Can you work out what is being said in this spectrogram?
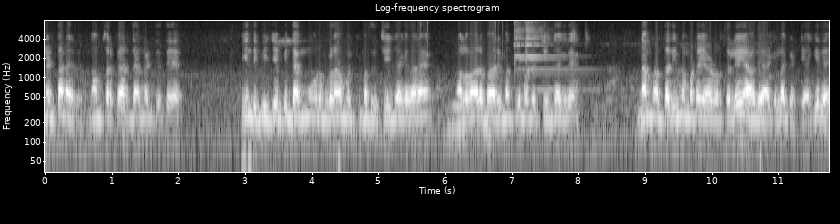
ನಡೀತಾನೆ ಇದೆ. ನಮ್ಮ ಸರ್ಕಾರದಾಗ ನಡೀತೈತೆ. ಹಿಂದೆ ಬಿ ಜೆ ಪಿದಾಗ ಮೂರುಗಳ ಮುಖ್ಯಮಂತ್ರಿ ಚೇಂಜ್ ಆಗಿದ್ದಾರೆ. ಹಲವಾರು ಬಾರಿ ಮಂತ್ರಿಮಂಡಲ ಚೇಂಜ್ ಆಗಿದೆ. ನಮ್ಮಂತ ಇನ್ನೂ ಮಟ್ಟ ಎರಡು ವರ್ಷದಲ್ಲಿ ಯಾವುದೇ ಆಗಿಲ್ಲ ಗಟ್ಟಿಯಾಗಿದೆ.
